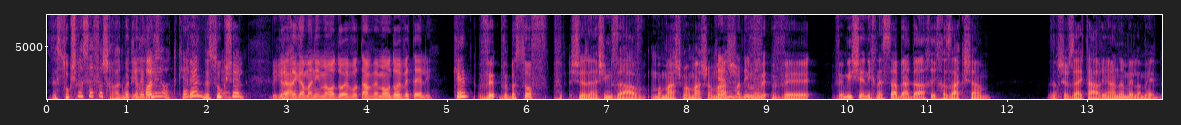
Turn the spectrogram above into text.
זה סוג של הספר שלך, רק בטלוויזיה. יכול להיות, כן. כן, זה סוג כן. של... בגלל ואז- זה גם אני מאוד אוהב אותם ומאוד אוהב את אלי. כן, ו- ובסוף, שזה אנשים זהב, ממש ממש ממש. מדהימים. ו- ו- ומי שנכנסה בהדר הכי חזק שם, אני חושב שזו הייתה אריאנה מלמד,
